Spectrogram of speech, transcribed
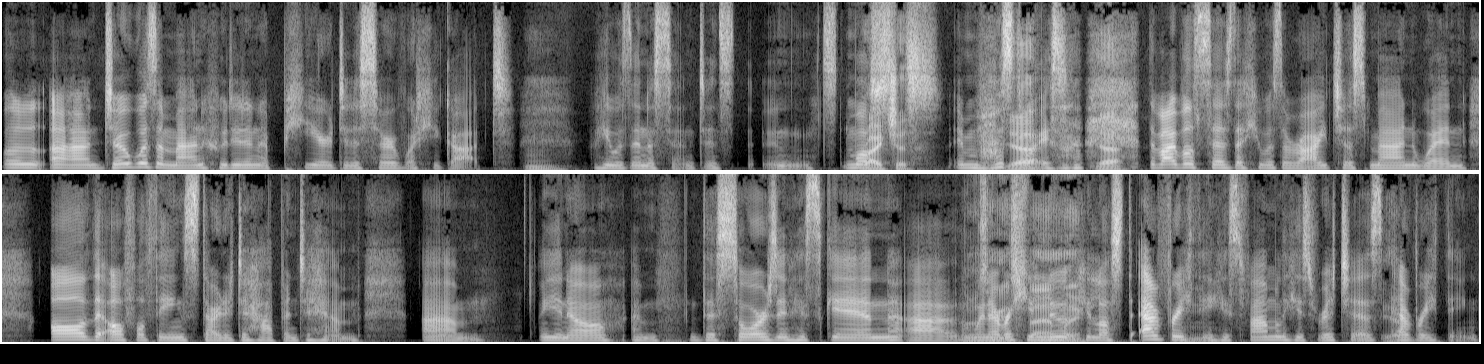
Well, uh, Job was a man who didn't appear to deserve what he got. Mm he was innocent in, in most righteous in most yeah. ways. Yeah. the Bible says that he was a righteous man when all the awful things started to happen to him. Um, you know, um, the sores in his skin. Uh, whenever he family. knew he lost everything, mm. his family, his riches, everything.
